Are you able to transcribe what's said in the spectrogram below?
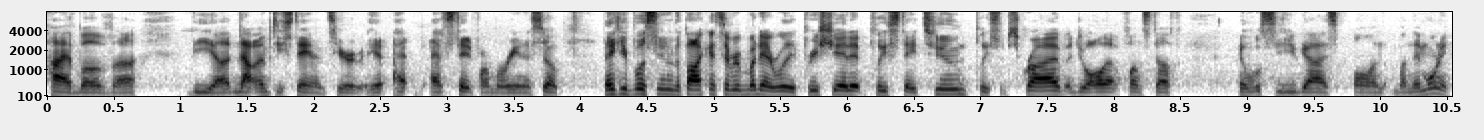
high above uh, the uh, now empty stands here at, at, State Farm Arena. So thank you for listening to the podcast, everybody. I really appreciate it. Please stay tuned. Please subscribe and do all that fun stuff. And we'll see you guys on Monday morning.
